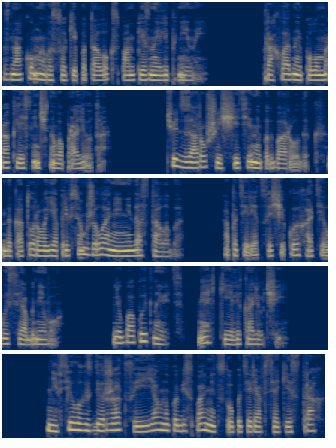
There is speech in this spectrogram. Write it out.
Знакомый высокий потолок с помпезной лепниной. Прохладный полумрак лестничного пролета. Чуть заросший щетиной подбородок, до которого я при всем желании не достала бы, а потереться щекой хотелось и об него. Любопытно ведь, мягкий или колючий. Не в силах сдержаться и явно по беспамятству, потеряв всякий страх,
